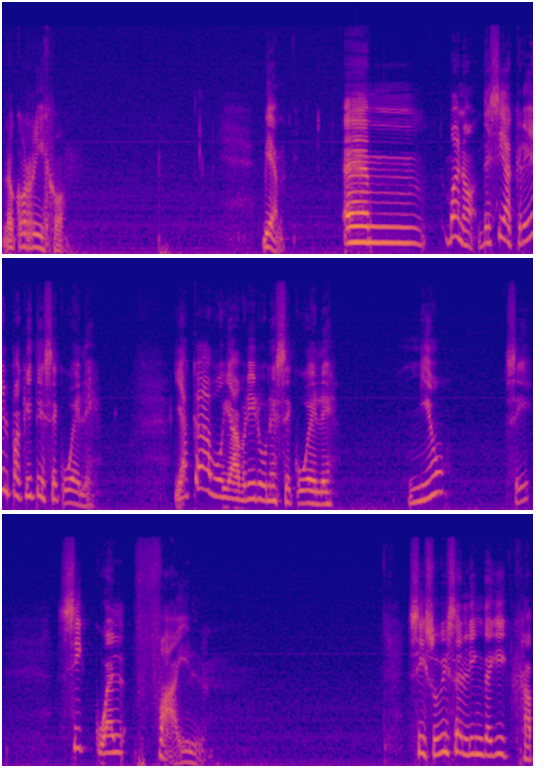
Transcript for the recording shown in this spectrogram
lo corrijo. Bien. Em, bueno, decía, creé el paquete SQL. Y acá voy a abrir un SQL. New. ¿Sí? SQL File. Si subís el link de GitHub,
